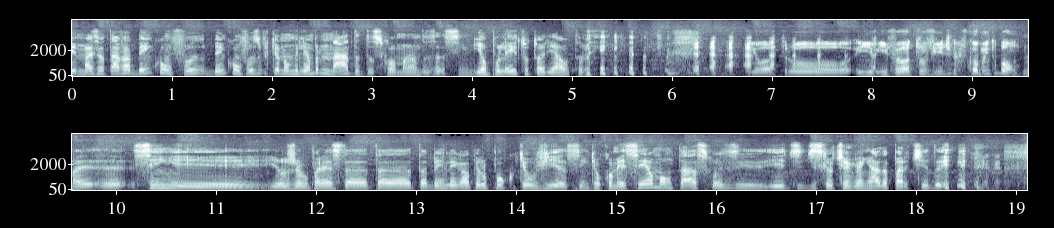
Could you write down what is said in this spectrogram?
e- mas eu tava bem confuso, bem confuso porque eu não me lembro nada dos comandos, assim. E eu pulei o tutorial também. e outro. E, e foi outro vídeo que ficou muito bom. Mas eh, sim, e, e o jogo parece tá, tá, tá bem legal pelo pouco que eu vi, assim, que eu comecei a montar as coisas e, e disse que eu tinha ganhado a partida. E,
